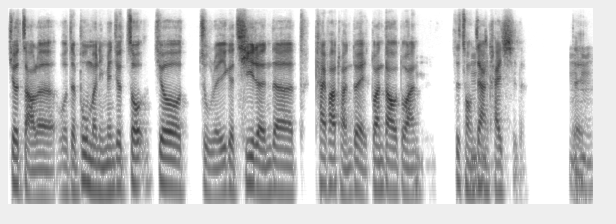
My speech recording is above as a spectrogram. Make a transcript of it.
就找了我的部门里面就周就组了一个七人的开发团队，端到端是从这样开始的。对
